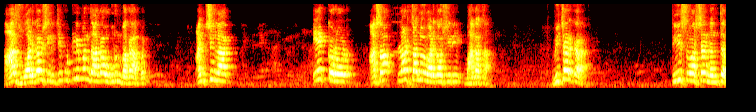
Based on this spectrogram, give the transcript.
आज वडगाव शिरीची कुठली पण जागा उघडून बघा आपण. ऐंशी लाख एक करोड असा प्लॉट चालू आहे वाडगाव शिरी भागाचा. विचार करा. तीस वर्षानंतर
